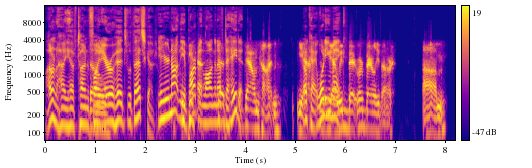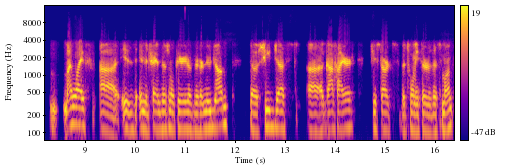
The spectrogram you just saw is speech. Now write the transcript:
I don't know how you have time to find arrowheads with that schedule. Yeah, you're not in the apartment Yeah, long enough to hate it. Downtime. Yeah. Okay, what do you yeah, make? We, we're barely there. Um, my wife uh, is in the transitional period of her new job, so she just uh, got hired. She starts the 23rd of this month.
